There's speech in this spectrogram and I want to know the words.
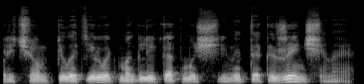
причем пилотировать могли как мужчины, так и женщины.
